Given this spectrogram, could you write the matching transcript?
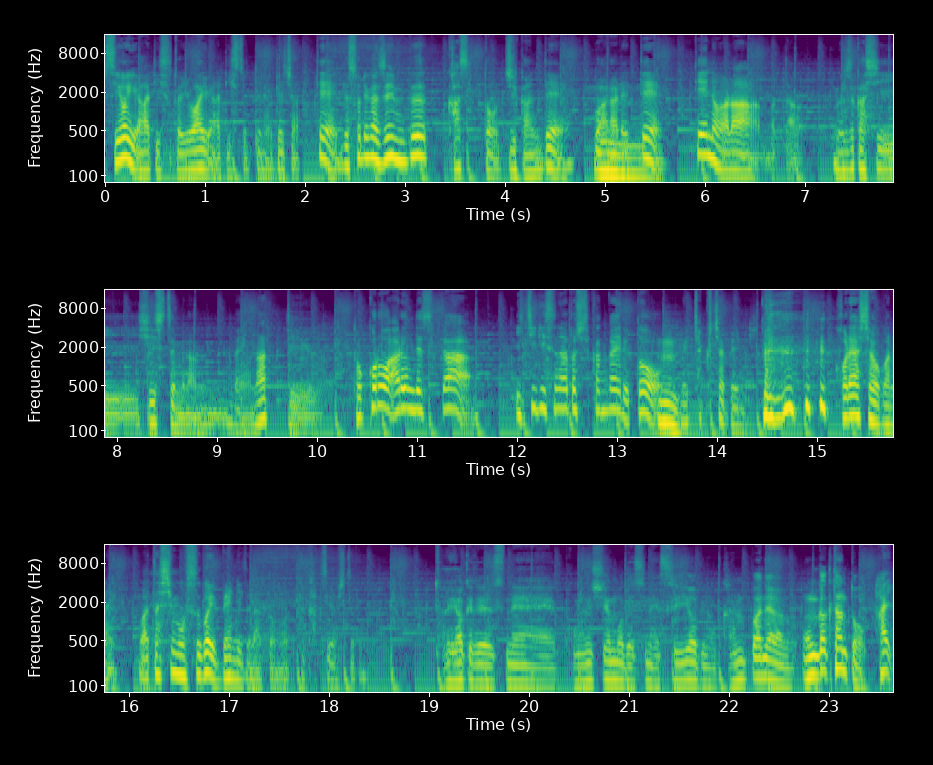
強いアーティストと弱いアーティストっていうのが出ちゃってでそれが全部数と時間で割られて、っていうのがなまた難しいシステムなんだよなっていうところはあるんですが一リスナーとして考えるとめちゃくちゃ便利、うん、これはしょうがない。私もすごい便利だなと思って活用してる。というわけでですね今週もですね水曜日のカンパネラの音楽担当、はい、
